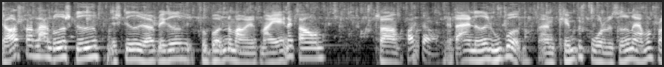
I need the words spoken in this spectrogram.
jeg er også ret langt ude at skide. Jeg skide i øjeblikket på bunden af Mar- Marianergraven. Så ja, der er nede en ubåd. Der er en kæmpe sprutte ved siden af mig. Så.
